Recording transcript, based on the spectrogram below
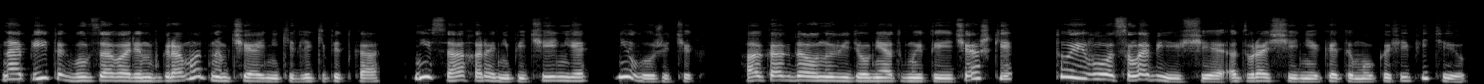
Напиток был заварен в громадном чайнике для кипятка. Ни сахара, ни печенья, ни ложечек. А когда он увидел неотмытые чашки, то его слабеющее отвращение к этому кофепитию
